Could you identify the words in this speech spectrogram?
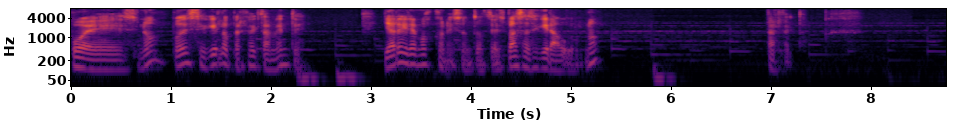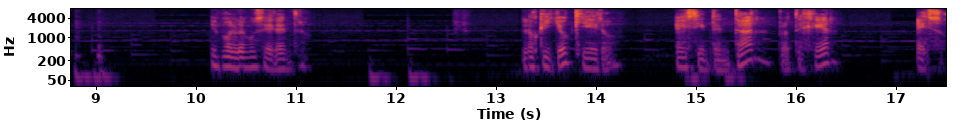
Pues no, puedes seguirlo perfectamente. Y ahora iremos con eso. Entonces vas a seguir a Ur, ¿no? Perfecto. Y volvemos ahí dentro. Lo que yo quiero es intentar proteger eso.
